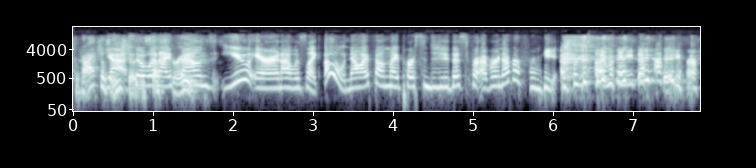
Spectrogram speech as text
Congratulations. Yeah. So when I great. found you, Eryn, I was like, oh, now I found my person to do this forever and ever for me every time I need to hire.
